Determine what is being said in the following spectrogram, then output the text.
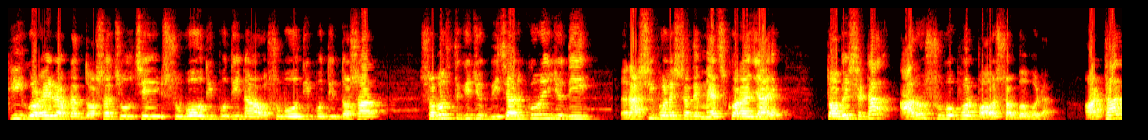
কি গ্রহের আপনার দশা চলছে? শুভ অধিপতি না অশুভ অধিপতির দশা? সমস্ত কিছু বিচার করেই যদি রাশিফলের সাথে ম্যাচ করা যায়, তবে সেটা আরও শুভ ফল পাওয়ার সম্ভাবনা। অর্থাৎ,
